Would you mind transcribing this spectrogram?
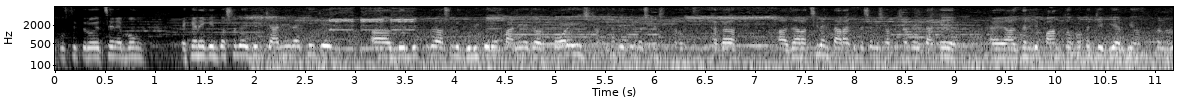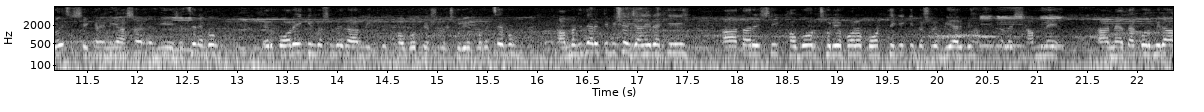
উপস্থিত রয়েছেন এবং এখানে কিন্তু আসলে যদি জানিয়ে রাখি যে দুর্বৃত্তরা আসলে গুলি করে পালিয়ে যাওয়ার পরেই সাথে সাথে কিন্তু আসলে সেখানে উপস্থিত থাকা যারা ছিলেন, তারা কিন্তু আসলে সাথে সাথে তাকে রাজধানীর যে পান্তপথের যে বিআরবি হসপিটাল রয়েছে, সেখানে নিয়ে আসা, নিয়ে এসেছেন এবং এরপরেই কিন্তু আসলে তার মৃত্যুর খবরটি আসলে ছড়িয়ে পড়েছে এবং আমরা যদি আরেকটি বিষয় জানিয়ে রাখি তার সেই খবর ছড়িয়ে পড়ার পর থেকে কিন্তু আসলে বিআরবি হসপিটালের সামনে নেতাকর্মীরা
